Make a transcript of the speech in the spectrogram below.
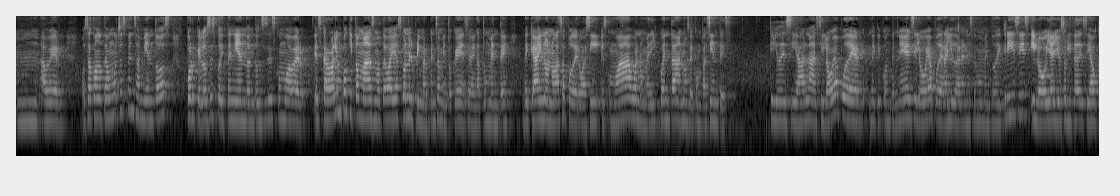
"Mm, a ver, o sea, cuando tengo muchos pensamientos, ¿por qué los estoy teniendo? Entonces es como, a ver, escárbale un poquito más, no te vayas con el primer pensamiento que se venga a tu mente de que, ay, no, no vas a poder o así. Es como, ah, bueno, me di cuenta, no sé, con pacientes que yo decía, ala, sí la voy a poder de que contener, sí le voy a poder ayudar en este momento de crisis y luego ya yo solita decía, ok,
